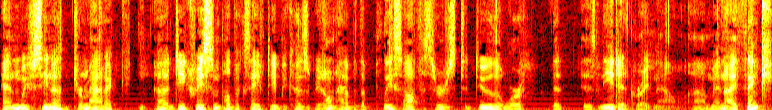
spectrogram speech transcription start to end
and we've seen a dramatic uh, decrease in public safety because we don't have the police officers to do the work that is needed right now. Um, and I think,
